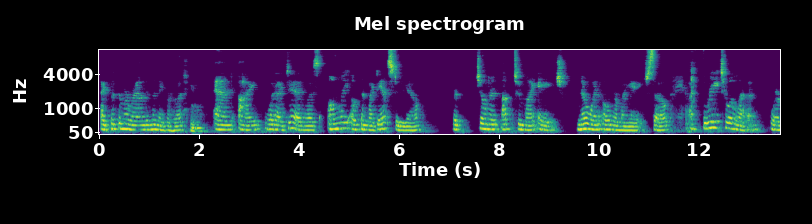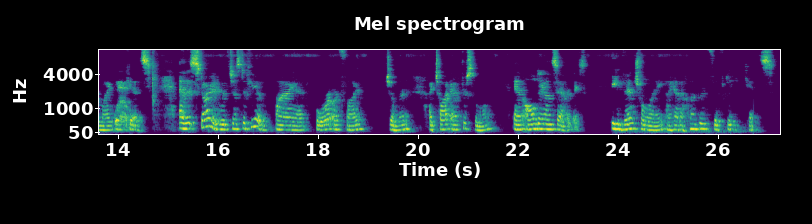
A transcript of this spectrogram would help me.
I put them around in the neighborhood, Mhm. and I what I did was only open my dance studio for children up to my age, no one over my age. So uh, three to eleven were my Wow. kids, and it started with just a few. I had four or five children. I taught after school and all day on Saturdays. Eventually, I had 150 kids.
